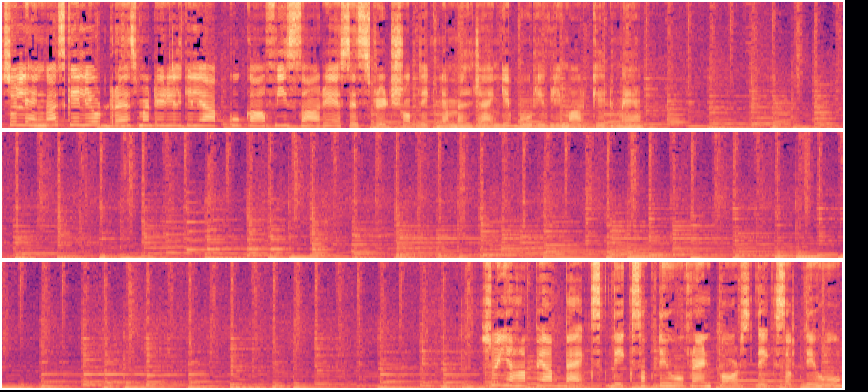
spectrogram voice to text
सो so, लहंगास के लिए और ड्रेस मटेरियल के लिए आपको काफ़ी सारे ऐसे स्ट्रीट शॉप देखने मिल जाएँगे बोरीवली मार्केट में। यहाँ पे आप बैग्स देख सकते हो फ्रेंड पर्स देख सकते हो।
